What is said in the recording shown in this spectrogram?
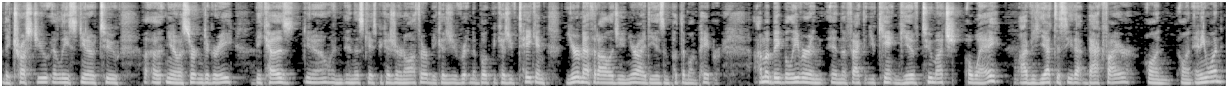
They trust you at least you know to you know a certain degree because you know in, in this case because you're an author because you've written a book because you've taken your methodology and your ideas and put them on paper. I'm a big believer in in the fact that you can't give too much away. I've yet to see that backfire on on anyone,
